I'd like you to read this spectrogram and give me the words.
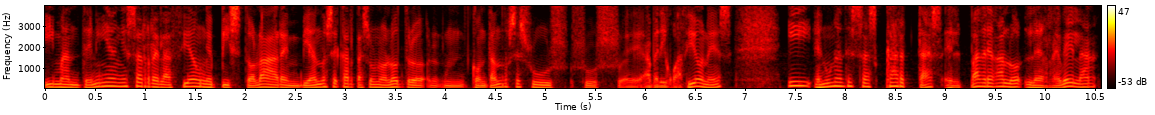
y mantenían esa relación epistolar, enviándose cartas uno al otro, mm, contándose sus, sus eh, averiguaciones. Y en una de esas cartas, el padre Galo le revela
